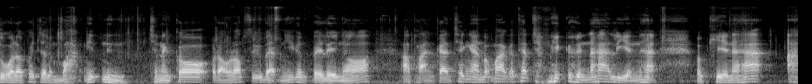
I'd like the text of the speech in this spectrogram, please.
ตัวเราก็จะลำบากนิดนึงฉะนั้นก็เรารับซื้อแบบนี้กันไปเลยเนาะอะผ่านการใช้งานมากๆก็แทบจะไม่เกินหน้าเหรียญนะฮะโอเคนะฮะอะ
